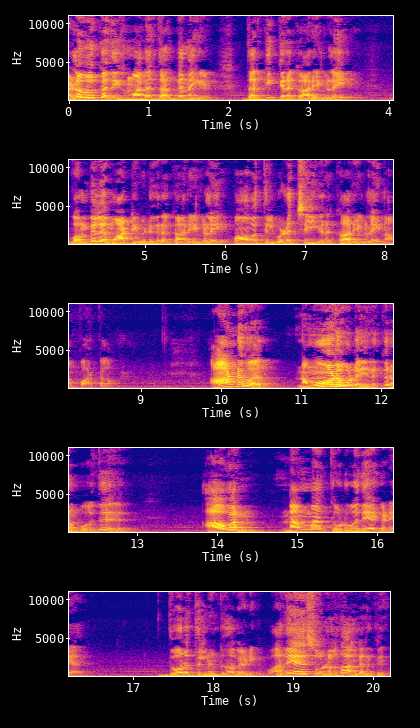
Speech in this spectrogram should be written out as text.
அளவுக்கு அதிகமான தர்கனை தர்கிக்கிற காரியங்களை வம்பில மாட்டி விடுகிற காரியங்களை பாவத்தில் விழச் செய்கிற காரியங்களை நாம் பார்க்கலாம். ஆண்டவர் நம்மோடு கூட இருக்கிற போது அவன் நம்ம தொடுவதே கிடையாது. தூரத்தில் நின்று தான் வேடிக்கை போகும் அதே சூழல் தான் அங்கே இருக்குது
